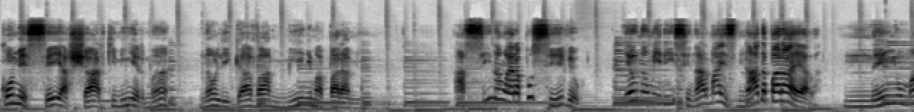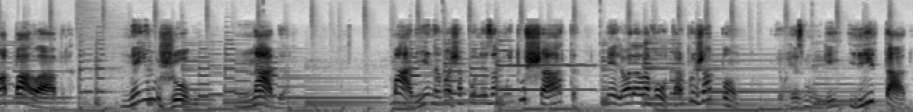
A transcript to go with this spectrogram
Comecei a achar que minha irmã não ligava a mínima para mim. Assim não era possível. Eu não iria ensinar mais nada para ela, nem uma palavra, nem um jogo, nada. Marina é uma japonesa muito chata. Melhor ela voltar para o Japão. Eu resmunguei irritado.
